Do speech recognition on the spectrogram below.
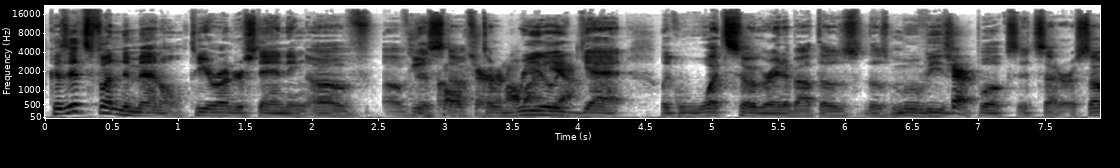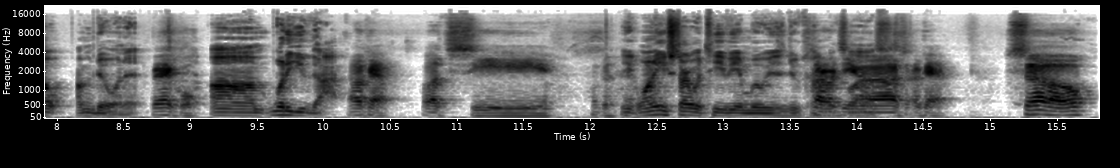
because it's fundamental to your understanding of of Geek this stuff to that, really yeah. get like what's so great about those those movies, Sure. books, etc. So I'm doing it. Very cool. Um, what do you got? Okay, let's see. Okay. Why don't you start with TV and movies and do Start with comics last? uh, Okay, so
